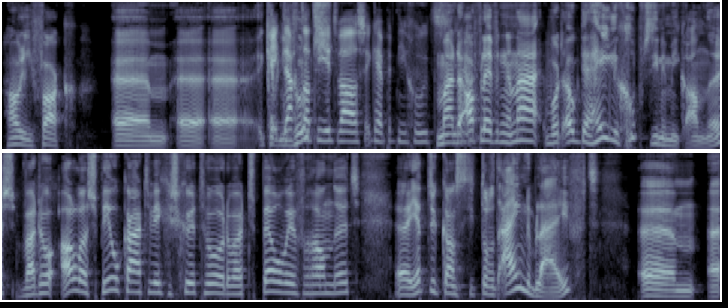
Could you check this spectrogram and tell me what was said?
holy fuck, ehm, eh, eh, ik heb Ik, dacht goed. dat hij het was, ik heb het niet goed. Maar de Ja. aflevering daarna wordt ook de hele groepsdynamiek anders. Waardoor alle speelkaarten weer geschud worden, wordt het spel weer veranderd. Eh, je hebt natuurlijk kans dat hij tot het einde blijft. Ehm, eh,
